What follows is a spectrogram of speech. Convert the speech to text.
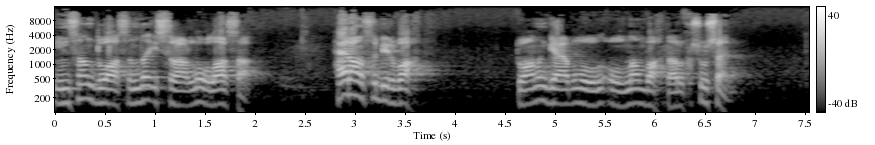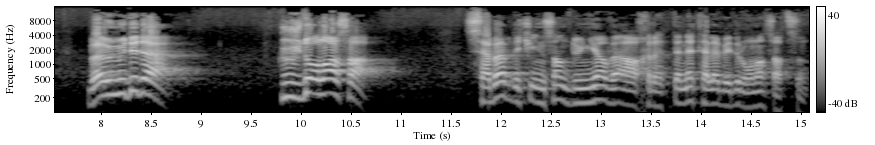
insan duasında israrlı olarsa, hər hansı bir vaxt, duanın qəbul olunan vaxtları xüsusən və ümidi də güclü olarsa, səbəbdir ki, insan dünya və axirətdə nə tələb edir ona çatsın,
